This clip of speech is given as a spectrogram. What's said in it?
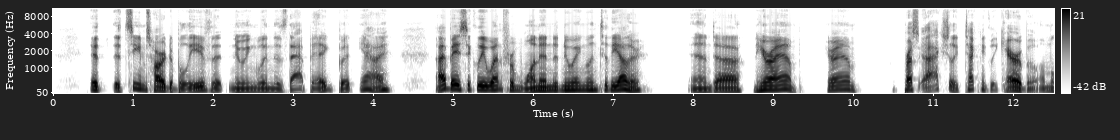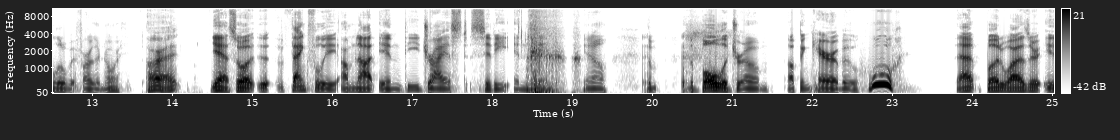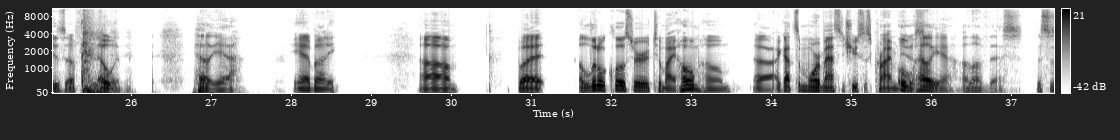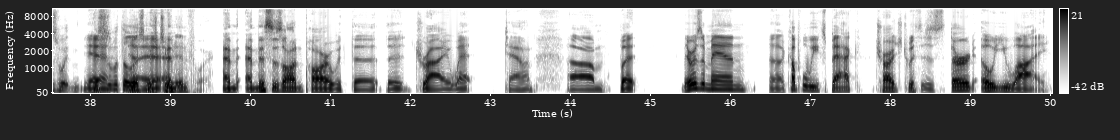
it it seems hard to believe that New England is that big, but yeah, I I basically went from one end of New England to the other, and uh, and here I am. Here I am. Press actually technically Caribou. I'm a little bit farther north. All right. Yeah, so uh, thankfully I'm not in the driest city in Maine. you know, the the Bolodrome up in Caribou. Woo, that Budweiser is a flowing. Hell yeah. Yeah, buddy. Um, but a little closer to my home home, uh, I got some more Massachusetts crime news. Oh hell yeah. I love this. This is what Yeah, this is what the yeah, listeners and- tune and- in for. and and this is on par with the the dry wet town. Um, but there was a man uh, a couple weeks back charged with his third OUI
